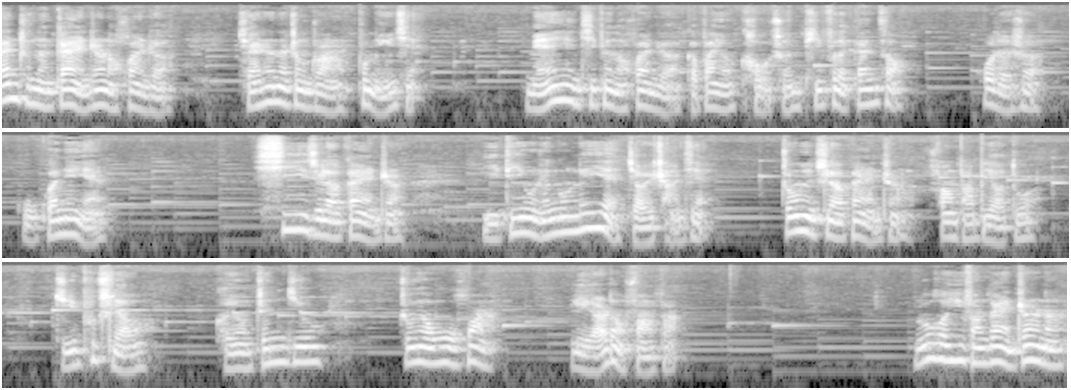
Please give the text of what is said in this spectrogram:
单纯的干眼症的患者，全身的症状不明显；免疫性疾病的患者可伴有口唇皮肤的干燥，或者是骨关节炎。西医治疗干眼症以滴用人工泪液较为常见，中医治疗干眼症方法比较多，局部治疗。可用针灸、中药雾化、理疗等方法。如何预防干眼症呢？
